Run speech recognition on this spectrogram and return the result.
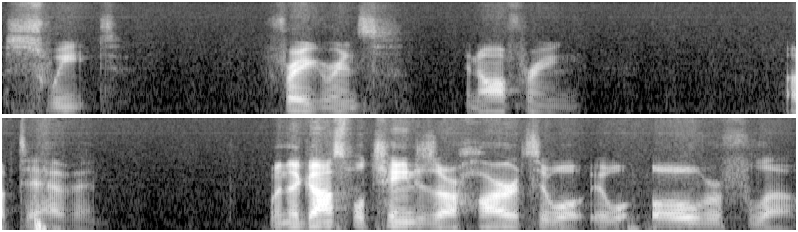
sweet fragrance and offering up to heaven. When the gospel changes our hearts, it will, it will overflow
